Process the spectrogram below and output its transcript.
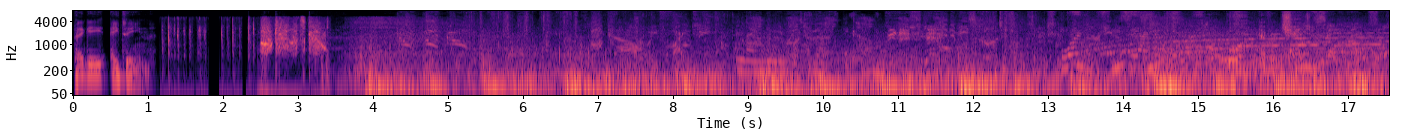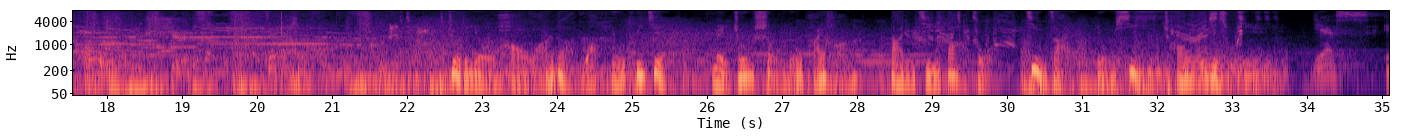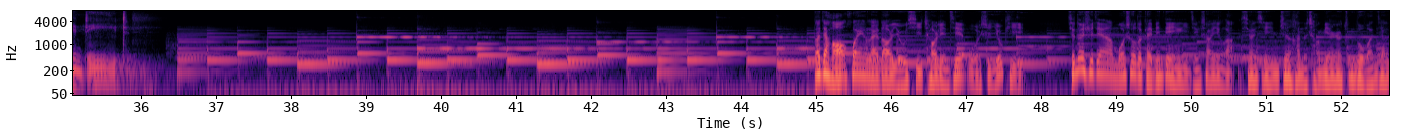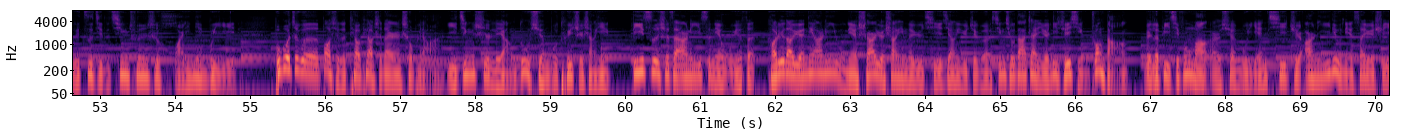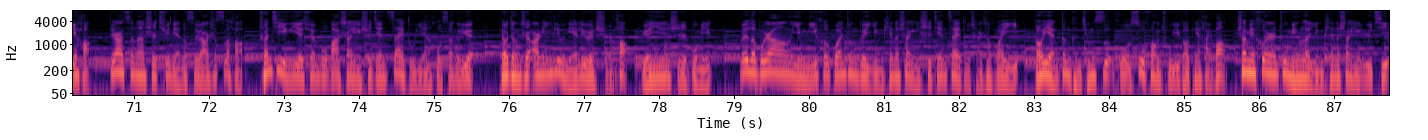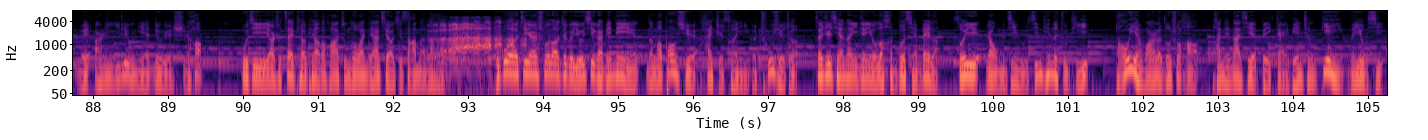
Peggy 18. Okay, let's go. Now we fight. and I knew what I must become. War never changes. 这里有好玩的网游推荐，每周手游排行， 单机大作，尽在游戏超链接。Yes, indeed. 大家好，欢迎来到游戏超链接，我是 Yuki。前段时间啊，魔兽的改编电影已经上映了，相信震撼的场面让众多玩家对自己的青春是怀念不已。不过这个暴雪的跳票实在让人受不了啊，已经是两度宣布推迟上映。第一次是在二零一四年五月份，考虑到原定二零一五年十二月上映的日期将与这个《星球大战：原力觉醒》撞档，为了避其锋芒而宣布延期至二零一六年三月十一号。第二次呢是去年的四月二十四号，传奇影业宣布把上映时间再度延后三个月，调整至二零一六年六月十号，原因是不明。为了不让影迷和观众对影片的上映时间再度产生怀疑，导演邓肯·琼斯火速放出预告片海报，上面赫然注明了影片的上映日期为二零一六年六月十号。估计要是再跳票的话，众多玩家就要去砸门了哈。不过既然说到这个游戏改编电影，那么暴雪还只算一个初学者，在之前呢已经有了很多前辈了。所以让我们进入今天的主题，导演玩了都说好，盘点那些被改编成电影的游戏。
